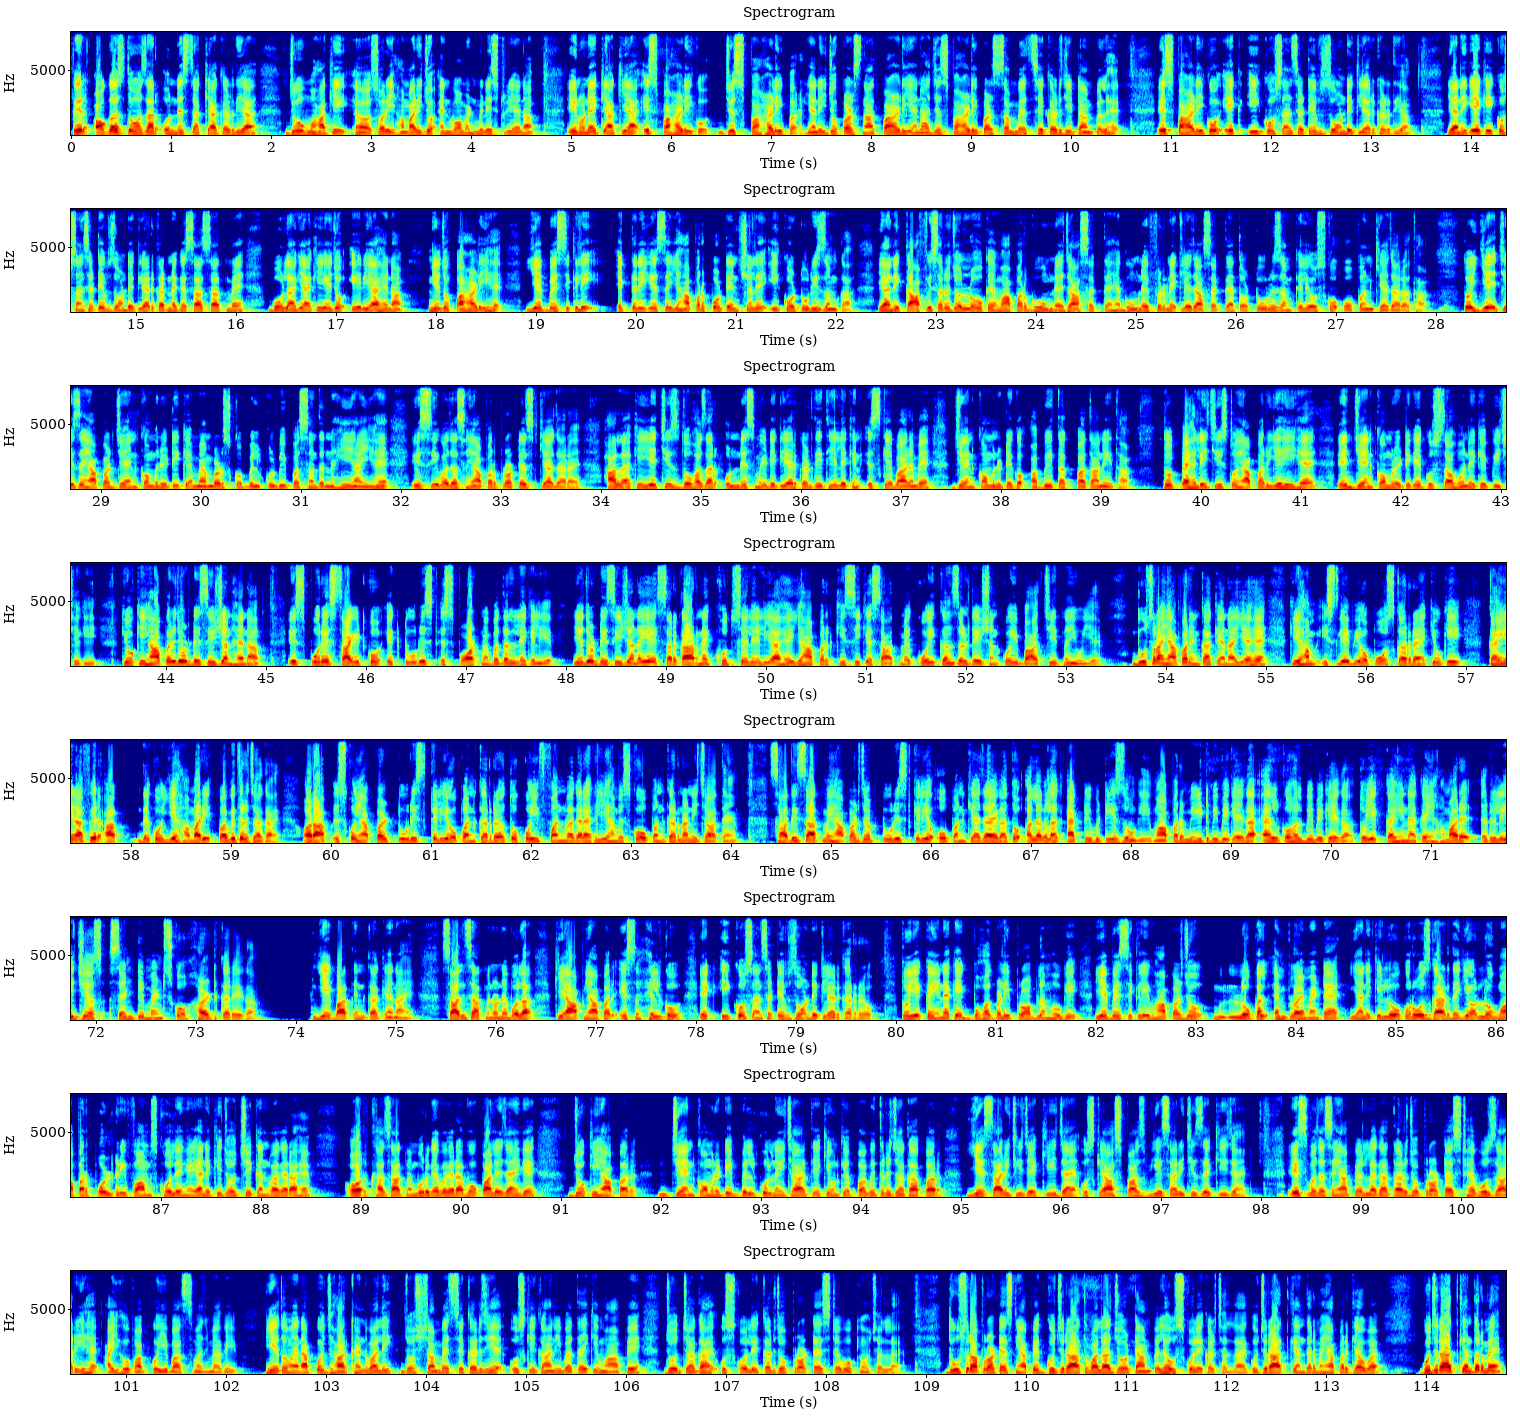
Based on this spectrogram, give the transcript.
फिर अगस्त 2019 तक क्या कर दिया, जो वहाँ की सॉरी हमारी जो एनवायरमेंट मिनिस्ट्री है ना, इन्होंने क्या किया, इस पहाड़ी को, जिस पहाड़ी पर, यानी जो परसनाथ पहाड़ी है ना, जिस पहाड़ी पर सम्मित शेखर जी टेंपल है, इस पहाड़ी को एक इको सेंसिटिव जोन डिक्लेयर कर दिया। यानी कि एक इको सेंसिटिव जोन डिक्लेयर करने के साथ साथ में बोला गया कि ये जो एरिया है ना, ये जो पहाड़ी है, ये बेसिकली एक तरीके से यहाँ पर पोटेंशियल है इको टूरिज़्म का। यानी काफ़ी सारे जो लोग हैं, वहाँ पर घूमने जा सकते हैं, घूमने फिरने के लिए जा सकते हैं तो टूरिज़्म के लिए उसको ओपन किया जा रहा था। तो ये चीज़ें यहाँ पर जैन कम्युनिटी के मेंबर्स को बिल्कुल भी पसंद नहीं आई हैं, इसी वजह से यहाँ पर प्रोटेस्ट किया जा रहा है। हालाँकि ये चीज़ 2019 में डिक्लेयर कर दी थी, लेकिन इसके बारे में जैन कम्युनिटी को अभी तक पता नहीं था। तो पहली चीज़ तो यहाँ पर यही है, इन जैन कम्युनिटी के गुस्सा होने के पीछे की। क्योंकि यहाँ पर जो डिसीज़न है ना, इस पूरे साइट को एक टूरिस्ट स्पॉट में बदलने के लिए, ये जो डिसीज़न है, ये सरकार ने खुद से ले लिया है, यहाँ पर किसी के साथ में कोई कंसल्टेशन कोई बातचीत नहीं हुई है। दूसरा यहाँ पर इनका कहना यह है कि हम इसलिए भी अपोज कर रहे हैं क्योंकि कहीं ना फिर आप, देखो ये हमारी पवित्र जगह है और आप इसको यहाँ पर टूरिस्ट के लिए ओपन कर रहे हो तो कोई फन वगैरह के लिए हम इसको ओपन करना नहीं चाहते हैं। साथ ही साथ में यहाँ पर जब टूरिस्ट के लिए ओपन किया जाएगा तो अलग अलग एक्टिविटीज़ होंगी। वहाँ पर मीट भी बिकेगा, एल्कोहल भी बिकेगा तो ये कहीं ना कहीं हमारे रिलीजियस सेंटिमेंट्स को हर्ट करेगा। ये बात इनका कहना है। साथ ही साथ में उन्होंने बोला कि आप यहाँ पर इस हिल को एक इको सेंसिटिव जोन डिक्लेयर कर रहे हो। तो ये कहीं ना कहीं बहुत बड़ी प्रॉब्लम होगी। ये बेसिकली वहाँ पर जो लोकल एम्प्लॉयमेंट है, यानी कि लोगों को रोज़गार देगी और लोग वहाँ पर पोल्ट्री फार्म्स खोलेंगे, यानी कि जो चिकन वगैरह है और साथ में मुर्गे वगैरह, वो पाले जाएँगे, जो कि यहाँ पर जैन कम्युनिटी बिल्कुल नहीं चाहती है कि उनके पवित्र जगह पर ये सारी चीज़ें की जाएँ, उसके आसपास भी ये सारी चीज़ें की जाएँ। इस वजह से यहाँ पर लगातार जो प्रोटेस्ट है, वो जारी है। आई होप आपको ये बात समझ में आ गई। ये तो मैंने आपको झारखंड वाली जो शमित सिकर जी है, उसकी कहानी बताई कि वहाँ पे जो जगह है, उसको लेकर जो प्रोटेस्ट है, वो क्यों चल रहा है। दूसरा प्रोटेस्ट यहाँ पे गुजरात वाला जो टेंपल है, उसको लेकर चल रहा है। गुजरात के अंदर में यहाँ पर क्या हुआ है? गुजरात के अंदर में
